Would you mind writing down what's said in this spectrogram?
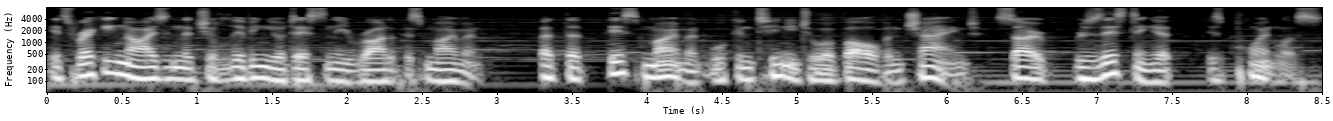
It's recognizing that you're living your destiny right at this moment, but that this moment will continue to evolve and change, so resisting it is pointless.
